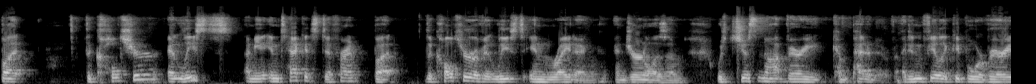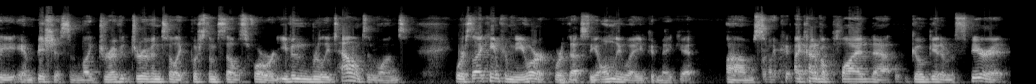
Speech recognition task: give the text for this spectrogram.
but the culture, at least, I mean, in tech it's different, but the culture of at least in writing and journalism was just not very competitive. I didn't feel like people were very ambitious and like driven driven to like push themselves forward, even really talented ones. Whereas I came from New York, where that's the only way you could make it. Um, so I, I, kind of applied that go get 'em spirit,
